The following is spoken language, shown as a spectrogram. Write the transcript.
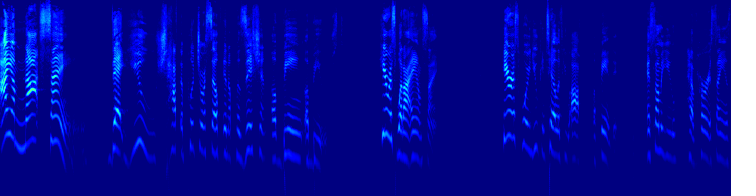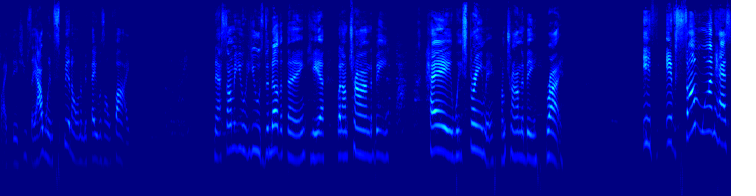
I am not saying that you have to put yourself in a position of being abused. Here is what I am saying. Here is where you can tell if you are offended. And some of you have heard sayings like this. You say, I wouldn't spit on them if they was on fire. Now, some of you used another thing, yeah, but I'm trying to be, hey, we streaming. I'm trying to be right. If if someone has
